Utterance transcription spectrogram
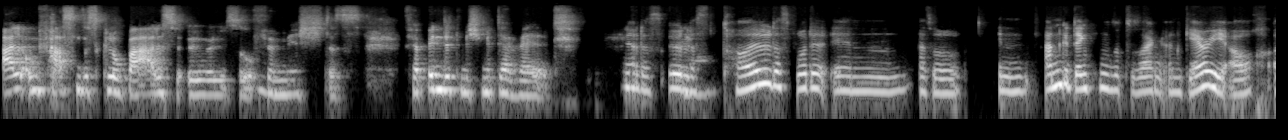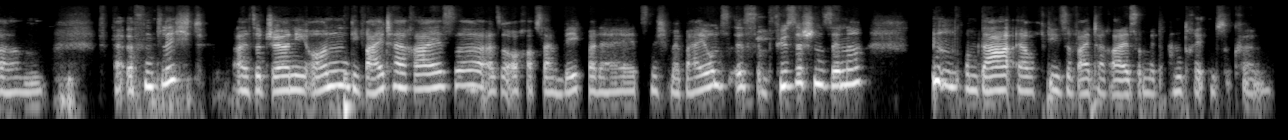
allumfassendes globales Öl, so für mich. Das verbindet mich mit der Welt. Ja, das Öl ist toll. Das wurde in, also in Angedenken sozusagen an Gary auch ähm, veröffentlicht. Also Journey On, die Weiterreise, also auch auf seinem Weg, weil er jetzt nicht mehr bei uns ist, im physischen Sinne, um da auch diese Weiterreise mit antreten zu können.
